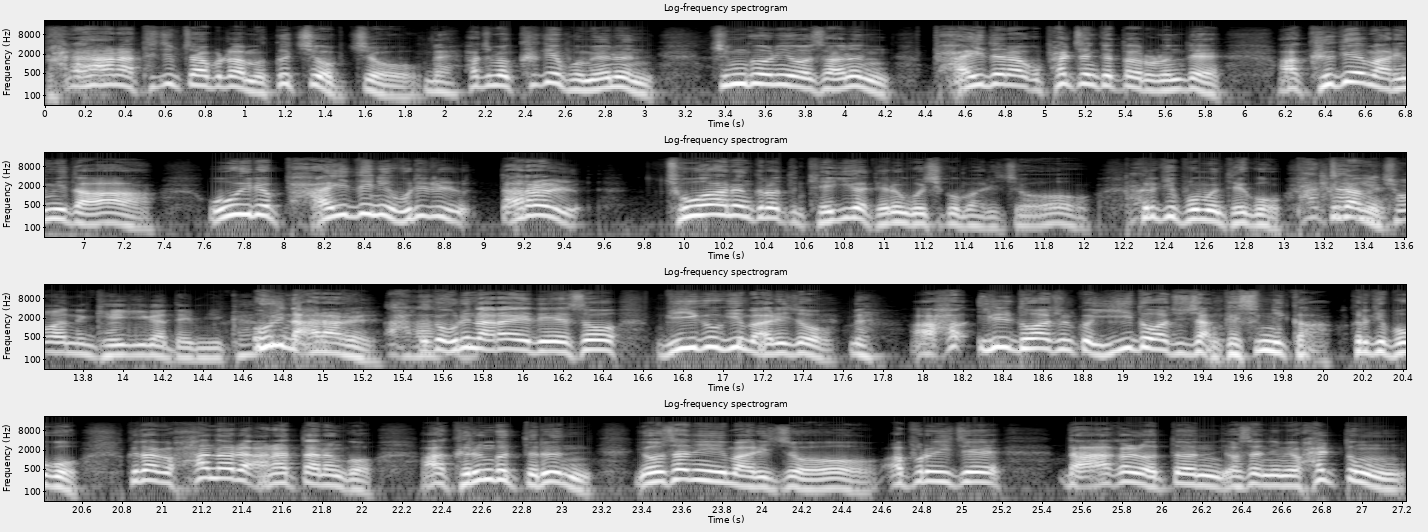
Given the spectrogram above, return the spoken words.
하나하나 트집 잡으려면 끝이 없죠. 네. 하지만 크게 보면은 김건희 여사는 바이든하고 팔짱 꼈다 그러는데 아, 그게 말입니다. 오히려 바이든이 우리를, 나라를 좋아하는 그런 어떤 계기가 되는 것이고 말이죠. 그렇게 보면 되고. 그다음에 좋아하는 계기가 됩니까? 우리나라를. 알았어요. 그러니까 우리나라에 대해서 미국이 말이죠. 네. 아, 하- 일 도와줄 거이 도와주지 않겠습니까? 그렇게 보고. 그 다음에 화나를 안 왔다는 거. 아, 그런 것들은 여사님이 말이죠. 앞으로 이제 나아갈 어떤 여사님의 활동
